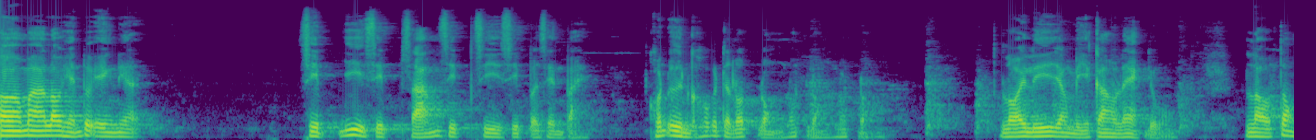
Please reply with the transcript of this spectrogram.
ต่อมาเราเห็นตัวเองเนี่ยสิบยี่สิบสามสิบสี่สิบเปอร์เซ็นต์ไป คนอื่นเขาก็จะลดลงลดลงลดลงร้อยลี้ยังมีก้าวแรกอยู่ เราต้อง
